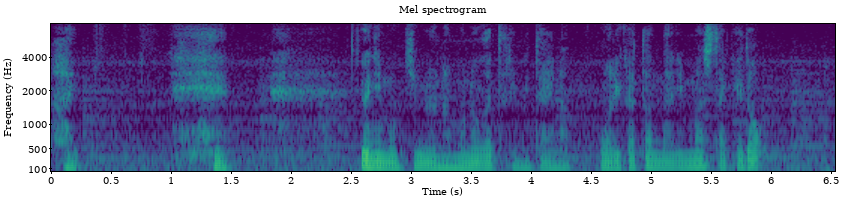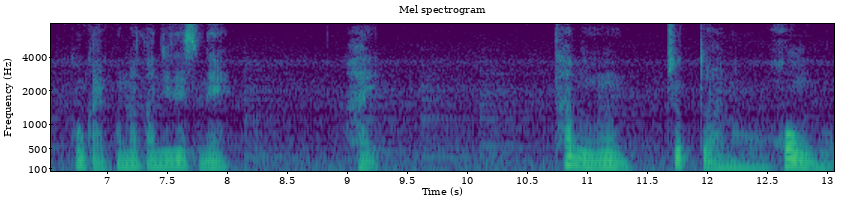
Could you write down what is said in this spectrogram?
はい。世にも奇妙な物語みたいな終わり方になりましたけど今回こんな感じですね。はい。多分ちょっとあの本を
